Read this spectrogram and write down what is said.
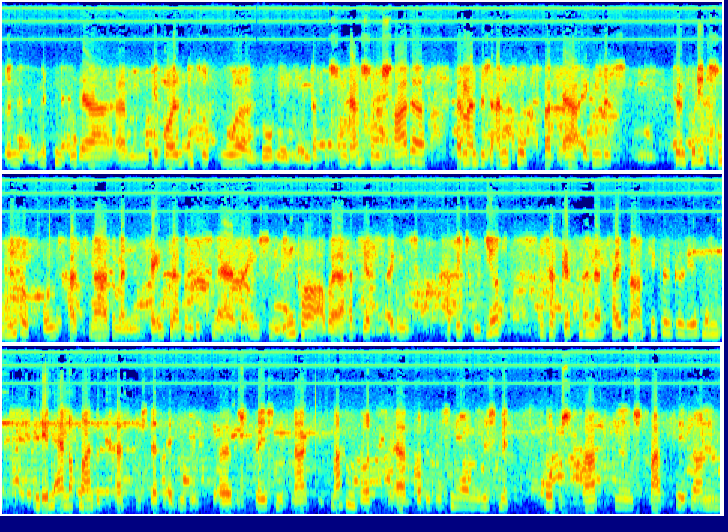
drin, äh, mitten in der ähm, Wir wollen unsere Ruhe-Logik. Und das ist schon ganz schön schade, wenn man sich anguckt, was er eigentlich für einen politischen Hintergrund hat. Ne? Also man denkt ja so ein bisschen, er ist eigentlich ein Linker, aber er hat jetzt eigentlich kapituliert. Und ich habe gestern in der Zeit einen Artikel gelesen, in dem er nochmal bekräftigt, dass er dieses äh, Gespräch mit Nazis machen wird. Er würde sich nur nicht mit vorbestraften Straftätern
